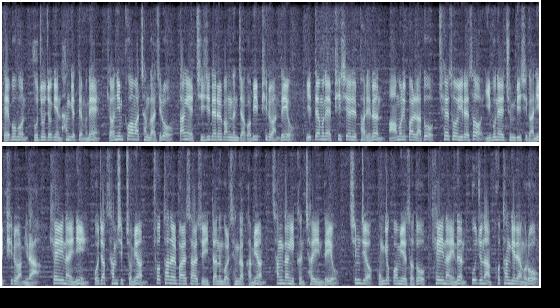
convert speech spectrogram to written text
대부분 구조적인 한계 때문에 견인포와 마찬가지로 땅에 지지대를 박는 작업이 필요한데요. 이 때문에 PCL-181은 아무리 빨라도 최소 1에서 2분의 준비 시간이 필요합니다. K9이 고작 30초면 초탄을 발사할 수 있다는 걸 생각하면 상당히 큰 차이인데요. 심지어 공격 범위에서도 K9은 꾸준한 포탄 개량으로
